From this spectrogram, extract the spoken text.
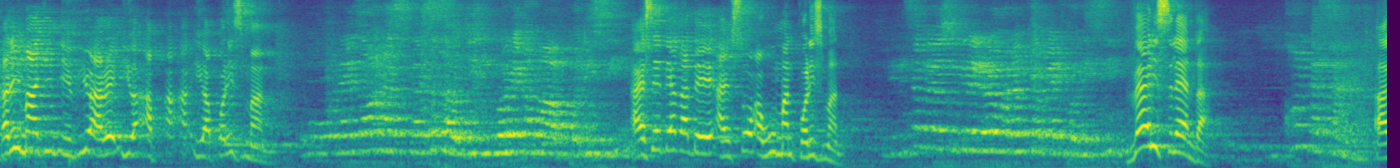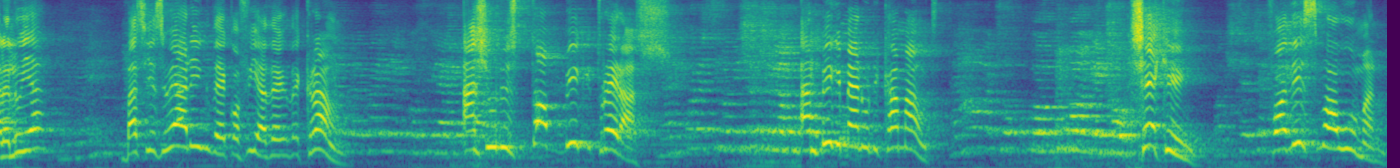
Can you imagine if you are a, you are a, you are a policeman? I said the other day I saw a woman policeman, very slender. Hallelujah. But she's wearing the kofia, the, the crown. And she would stop big traders. And big men would come out shaking for this small woman.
